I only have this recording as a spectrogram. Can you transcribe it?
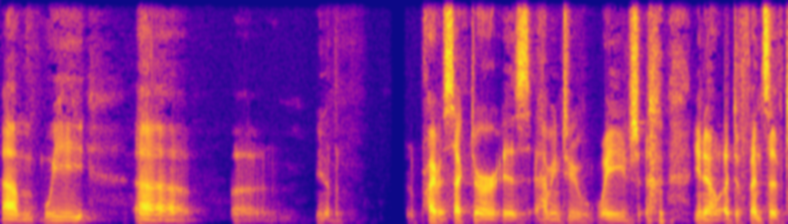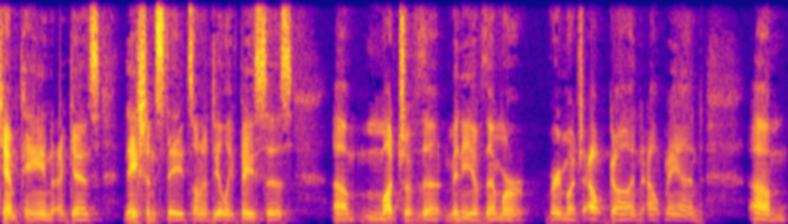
Um, we, you know, the private sector is having to wage, you know, a defensive campaign against nation states on a daily basis. Um, much of the many of them are very much outgunned, outmanned. Um,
